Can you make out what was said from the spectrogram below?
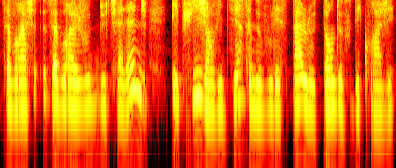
ça vous, ça vous rajoute du challenge. Et puis, j'ai envie de dire, ça ne vous laisse pas le temps de vous décourager.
